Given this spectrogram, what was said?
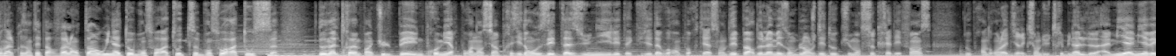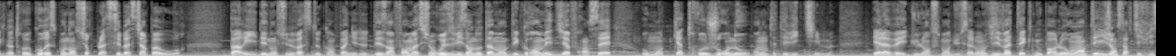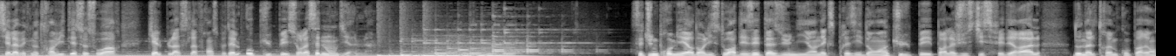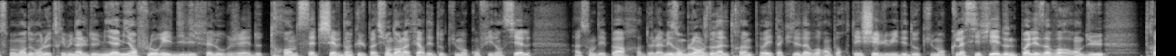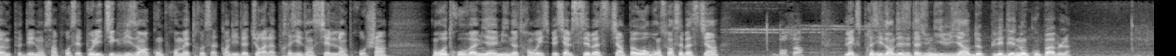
Journal présenté par Valentin Winato. Bonsoir à toutes, bonsoir à tous. Donald Trump inculpé, une première pour un ancien président aux États-Unis. Il est accusé d'avoir emporté à son départ de la Maison-Blanche des documents secrets défense. Nous prendrons la direction du tribunal à Miami avec notre correspondant sur place, Sébastien Paour. Paris dénonce une vaste campagne de désinformation russe visant notamment des grands médias français. Au moins quatre journaux en ont été victimes. Et à la veille du lancement du salon Vivatech, nous parlerons intelligence artificielle avec notre invité ce soir. Quelle place la France peut-elle occuper sur la scène mondiale? C'est une première dans l'histoire des États-Unis, un ex-président inculpé par la justice fédérale. Donald Trump comparé en ce moment devant le tribunal de Miami en Floride, il y fait l'objet de 37 chefs d'inculpation dans l'affaire des documents confidentiels. À son départ de la Maison Blanche, Donald Trump est accusé d'avoir emporté chez lui des documents classifiés, de ne pas les avoir rendus. Trump dénonce un procès politique visant à compromettre sa candidature à la présidentielle l'an prochain. On retrouve à Miami notre envoyé spécial Sébastien Paour. Bonsoir Sébastien. Bonsoir. L'ex-président des États-Unis vient de plaider non coupable.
